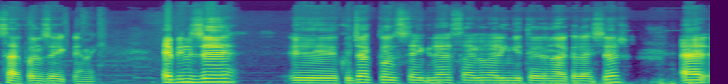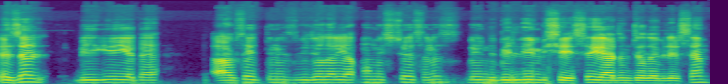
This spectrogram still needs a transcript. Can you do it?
sayfanıza yüklemek. Hepinize e, kucak dolusu sevgiler, saygılar İngiltere'den arkadaşlar. Eğer özel bilgi ya da arzu ettiğiniz videoları yapmamı istiyorsanız benim de bildiğim bir şeyse yardımcı olabilirsem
